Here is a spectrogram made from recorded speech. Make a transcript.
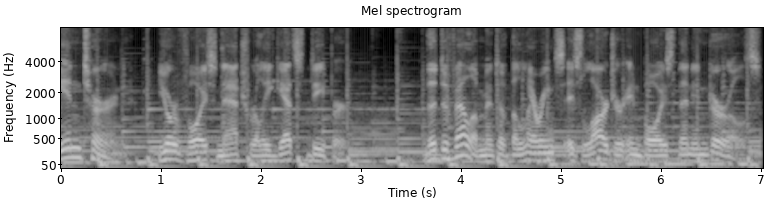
In turn, your voice naturally gets deeper. The development of the larynx is larger in boys than in girls.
